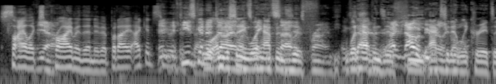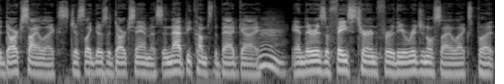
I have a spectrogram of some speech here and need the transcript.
Sylux Yeah. Prime at the end of it? But I, I can see If- what if he's gonna well, I'm just saying let's what happens if Prime. what Exactly. happens if that would he be really accidentally cool. creates a dark Sylux, just like there's a dark Samus, and that becomes the bad guy, Hmm. and there is a face turn for the original Sylux, but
